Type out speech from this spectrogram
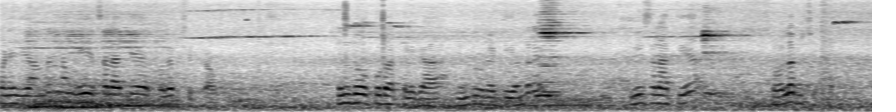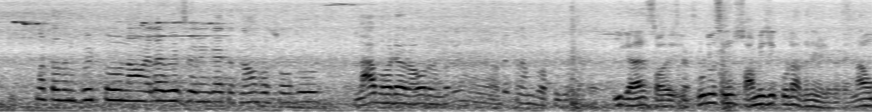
ಬಣಿಗ ಅಂದ್ರೆ ನಮ್ಗೆ ಮೀಸಲಾತಿ ಸೌಲಭ್ಯ ಸಿಗ್ತಾವೆ. ಹಿಂದೂ ಕುಡಕಲಿಗ ಹಿಂದೂ ರೆಡ್ಡಿ ಅಂದರೆ ಮೀಸಲಾತಿಯ ಸೌಲಭ್ಯ ಸಿಗ್ತದೆ. ಮತ್ತು ಅದನ್ನು ಬಿಟ್ಟು ನಾವೆಲ್ಲ ವೀರಶೈವ ಲಿಂಗಾಯತ ನಾವು ಬರ್ಸೋದು ಲಾಭ ಹೊಡೆಯೋರು ಅವ್ರು ಅಂದ್ರೆ ಅದಕ್ಕೆ ನಮ್ಗೆ ಒಪ್ಪಿಗೆ. ಈಗ ಸ್ವಾಮಿ ಕೂಡಲ ಸ್ವಾಮೀಜಿ ಕೂಡ ಅದನ್ನೇ ಹೇಳಿದ್ದಾರೆ. ನಾವು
